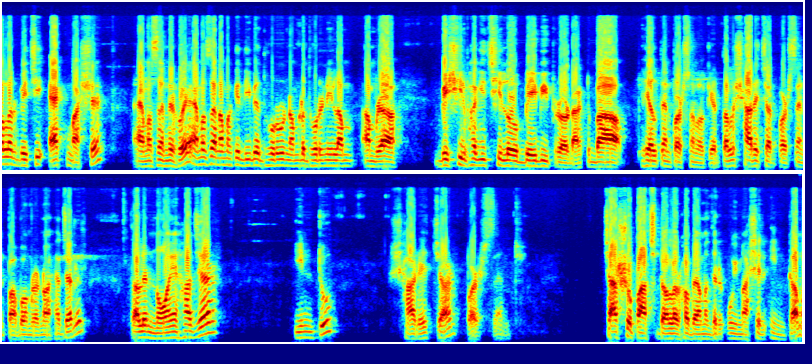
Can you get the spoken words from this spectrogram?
ডলার বেচি এক মাসে অ্যামাজনের হয়ে অ্যামাজন আমাকে দিবে, ধরুন আমরা ধরে নিলাম আমরা বেশিরভাগই ছিল বেবি প্রোডাক্ট বা হেলথ অ্যান্ড পার্সোনাল কেয়ার তাহলে সাড়ে চার পার্সেন্ট পাবো আমরা নয় হাজারের, তাহলে নয় হাজার ইন্টু সাড়ে চার পার্সেন্ট চারশো পাঁচ ডলার হবে আমাদের ওই মাসের ইনকাম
